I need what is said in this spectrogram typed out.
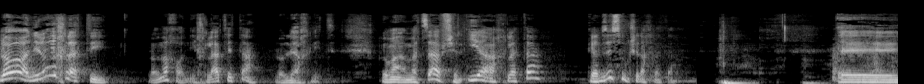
לא, אני לא החלטתי. לא נכון, החלטת לא להחליט. כלומר המצב של אי ההחלטה, גם זה סוג של החלטה. אה,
